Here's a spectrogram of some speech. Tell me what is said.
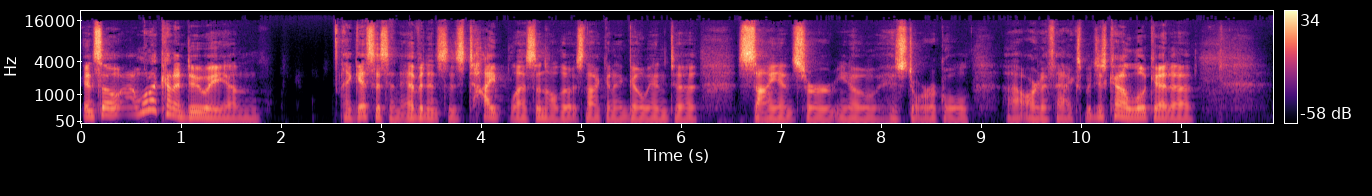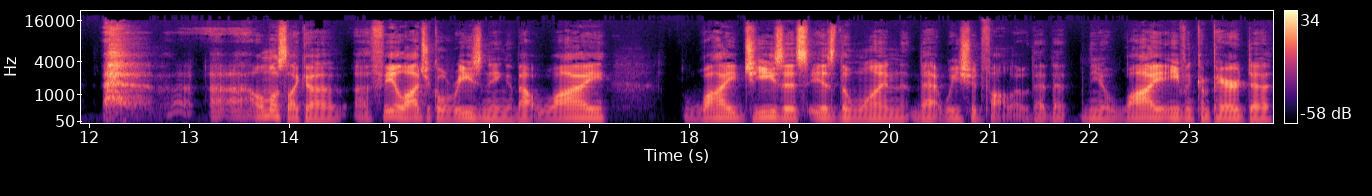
And so I want to kind of do a um, I guess it's an evidences type lesson, although it's not going to go into science or you know historical uh, artifacts, but just kind of look at a uh, almost like a, a, theological reasoning about why why Jesus is the one that we should follow. That that you know why even compared to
